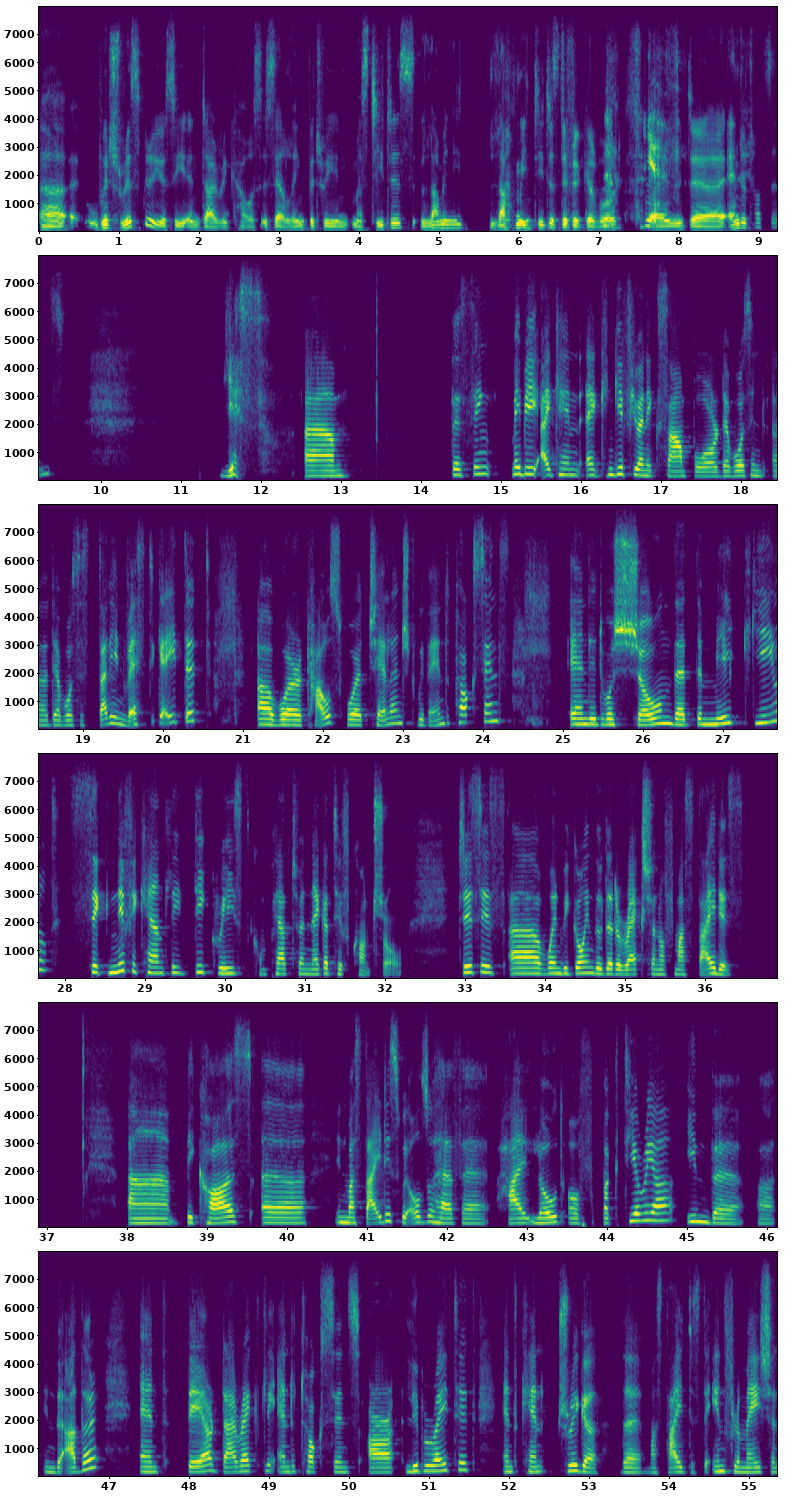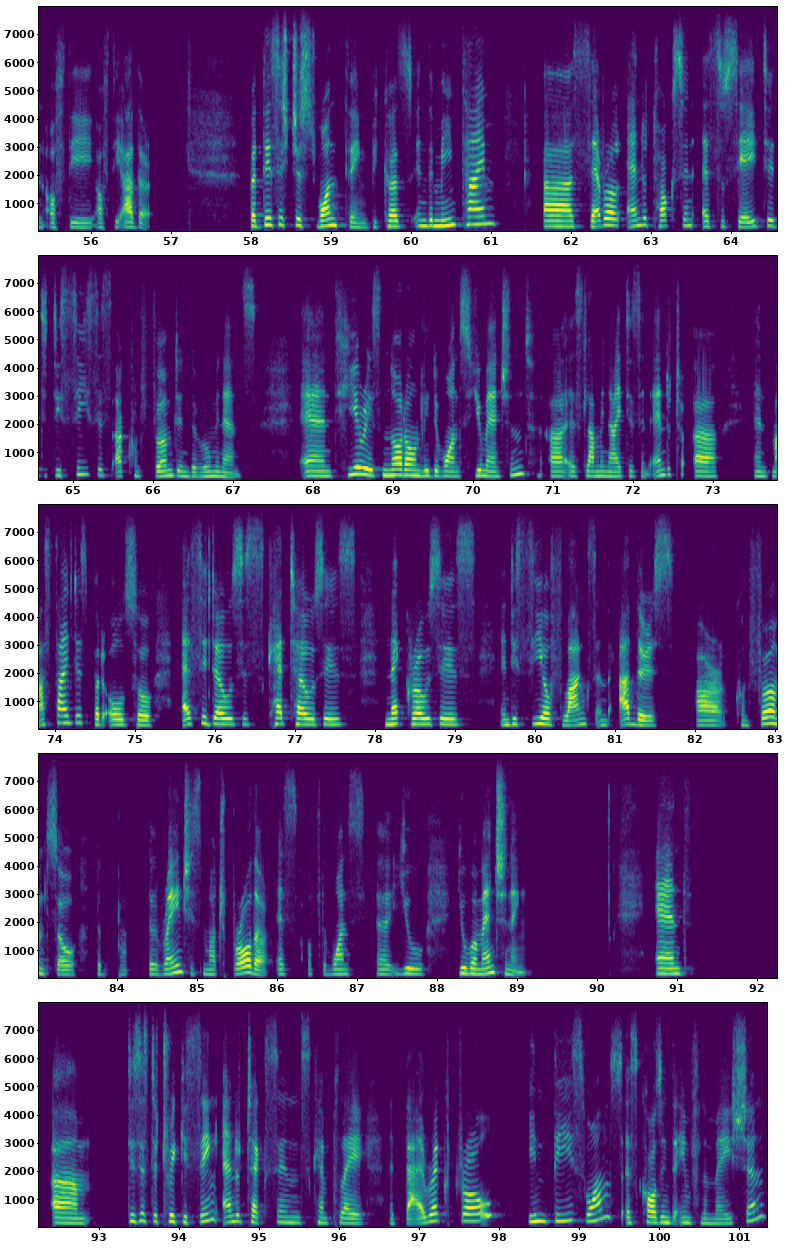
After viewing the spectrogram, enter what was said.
uh, which risk do you see in dairy cows? Is there a link between mastitis, laminitis, laminitis, difficult word, yes. and uh, endotoxins? Yes. Um, the thing, maybe I can I can give you an example. There was in, uh, there was a study investigated uh, where cows were challenged with endotoxins, and it was shown that the milk yield significantly decreased compared to a negative control. This is uh, when we go into the direction of mastitis. Uh, because uh, in mastitis we also have a high load of bacteria in the uh, in the udder, and there directly endotoxins are liberated and can trigger the mastitis, the inflammation of the of the udder. But this is just one thing because in the meantime, uh, several endotoxin associated diseases are confirmed in the ruminants. And here is not only the ones you mentioned uh, as laminitis and uh, and mastitis, but also acidosis, ketosis, necrosis, and disease of lungs and others are confirmed. So the the range is much broader as of the ones uh, you you were mentioning. And um, this is the tricky thing. Endotoxins can play a direct role in these ones as causing the inflammation,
